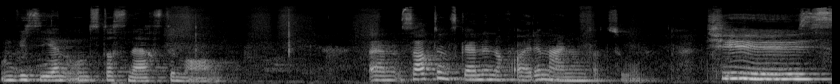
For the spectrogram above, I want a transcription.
und wir sehen uns das nächste Mal. Ähm, sagt uns gerne noch eure Meinung dazu. Tschüss!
